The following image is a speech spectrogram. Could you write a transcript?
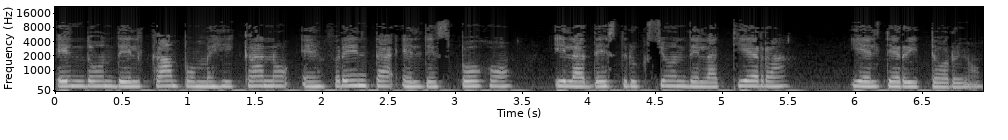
en donde el campo mexicano enfrenta el despojo y la destrucción de la tierra y el territorio.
